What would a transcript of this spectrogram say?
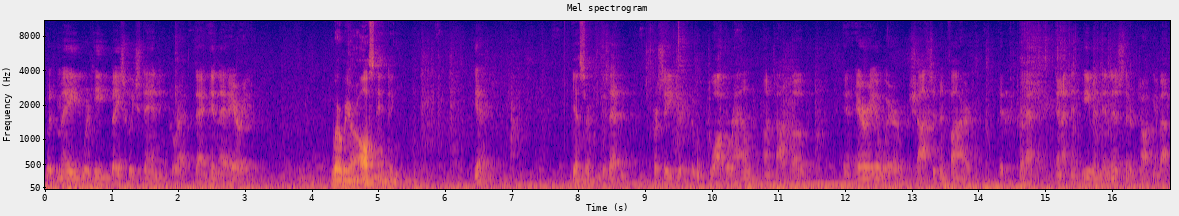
was made where he's basically standing, correct? That, in that area? Where we are all standing. Yes. Yes, sir. Is that procedure to walk around on top of an area where shots have been fired? That perhaps, and I think even in this, they're talking about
